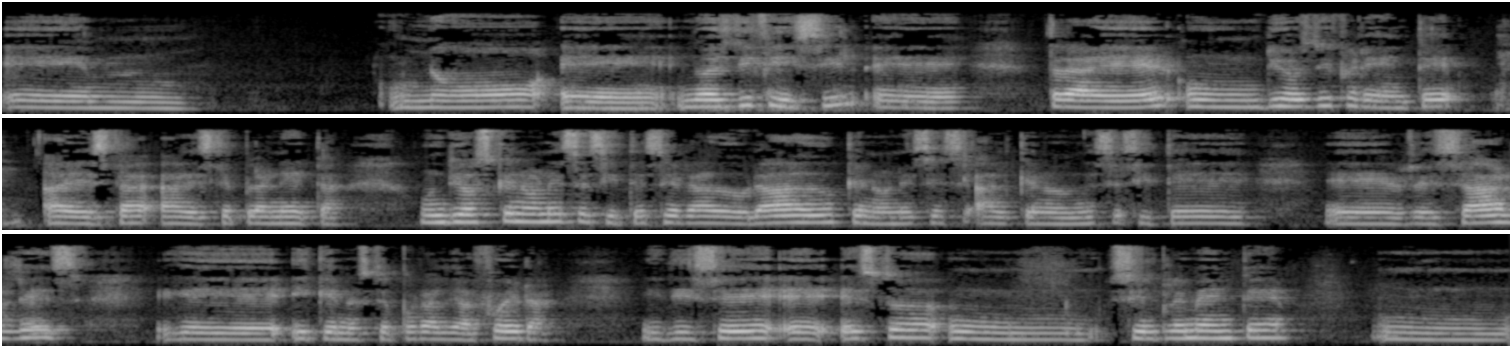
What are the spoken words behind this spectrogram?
em, no, eh, no es difícil. Eh, traer un Dios diferente a, esta, a este planeta, un Dios que no necesite ser adorado, que no al que no necesite eh, rezarles eh, y que no esté por allá afuera. Y dice, eh, esto mm, simplemente mm,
